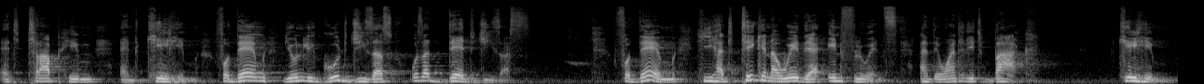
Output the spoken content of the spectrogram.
and trap him and kill him. For them, the only good Jesus was a dead Jesus. For them, he had taken away their influence and they wanted it back. Kill him.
